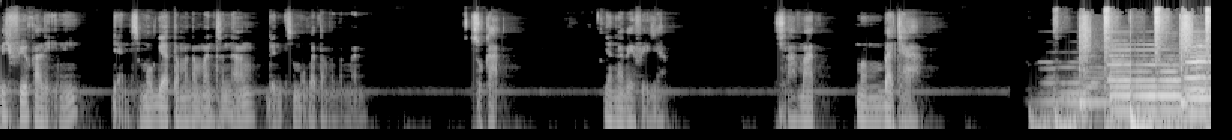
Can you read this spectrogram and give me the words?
review kali ini dan semoga teman-teman senang dan semoga teman-teman suka dengan reviewnya. Selamat membaca. thank you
